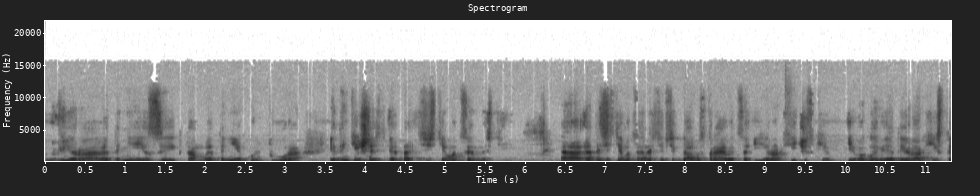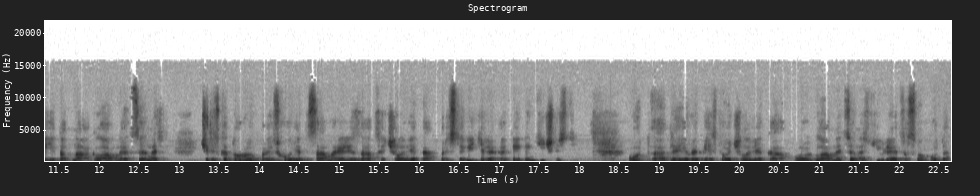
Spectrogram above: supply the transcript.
вера, это не язык, там, это не культура. Идентичность – это система ценностей. Э, эта система ценностей всегда выстраивается иерархически. И во главе этой иерархии стоит одна главная ценность, через которую происходит самореализация человека, представителя этой идентичности. Вот а для европейского человека главной ценностью является свобода.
